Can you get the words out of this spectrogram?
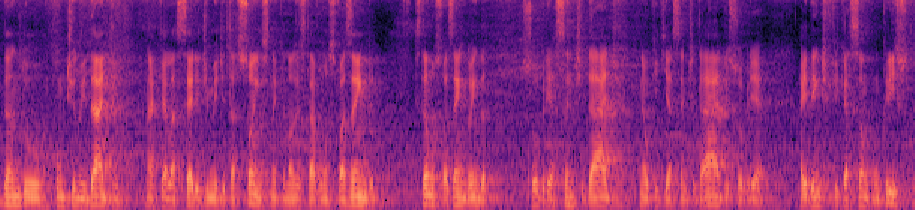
Dando continuidade naquela série de meditações né, que nós estávamos fazendo estamos fazendo ainda sobre a santidade, né, o que é a santidade, sobre a, a identificação com Cristo,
